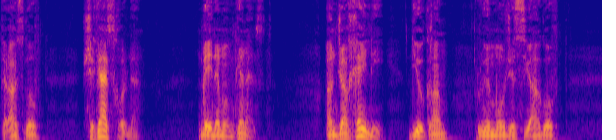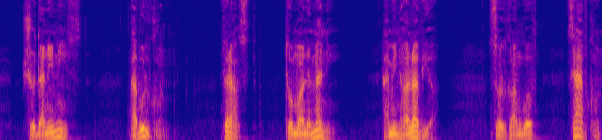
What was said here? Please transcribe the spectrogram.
فراست گفت شکست خوردم. غیر ممکن است. آنجا خیلی دیوکام روی موج سیاه گفت شدنی نیست. قبول کن. فراست تو مال منی. همین حالا بیا. سلکام گفت صبر کن.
